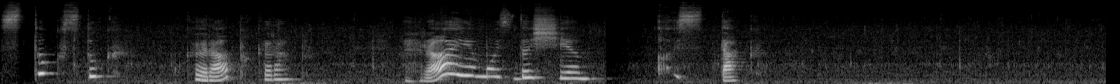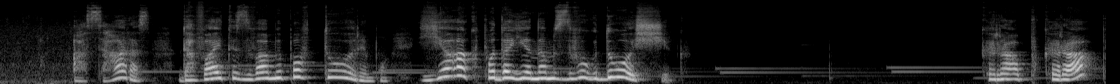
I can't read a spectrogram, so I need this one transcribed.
Стук-стук, крап-крап. Граємось дощем ось так. А зараз давайте з вами повторимо, як подає нам звук дощик. Крап-крап,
